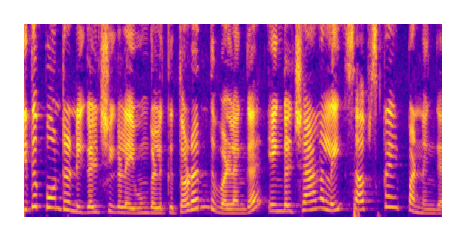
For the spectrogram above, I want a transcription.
இது போன்ற நிகழ்ச்சிகளை உங்களுக்கு தொடர்ந்து வழங்க எங்கள் சேனலை சப்ஸ்கிரைப் பண்ணுங்க.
